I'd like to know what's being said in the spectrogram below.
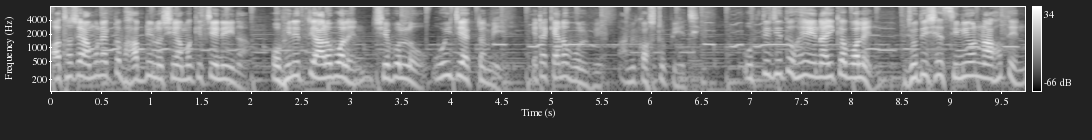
অথচ এমন একটা ভাব নিল সে আমাকে চেনেই না। অভিনেত্রী আরও বলেন, সে বলল, ওই যে একটা মেয়ে, এটা কেন বলবে? আমি কষ্ট পেয়েছি। উত্তেজিত হয়ে এই নায়িকা বলেন, যদি সে সিনিয়র না হতেন,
